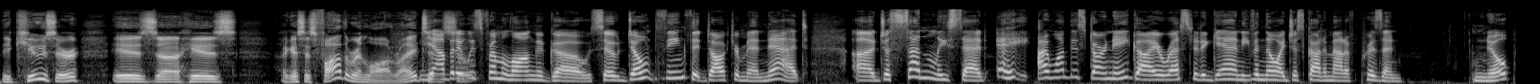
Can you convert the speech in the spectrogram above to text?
the accuser is uh, his. I guess his father in law, right? Yeah, and but so it was from long ago. So don't think that Dr. Manette uh, just suddenly said, Hey, I want this Darnay guy arrested again, even though I just got him out of prison. Nope.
